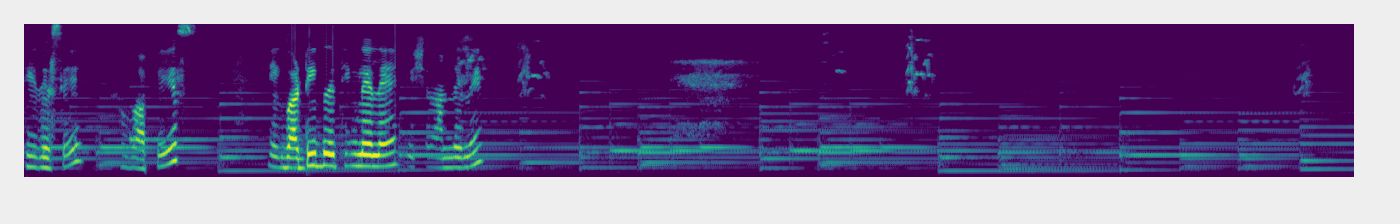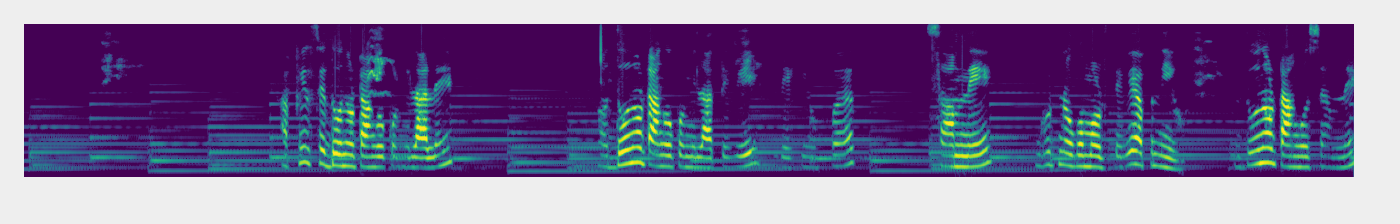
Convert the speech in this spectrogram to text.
धीरे से वापस एक बार डीप ब्रीथिंग ले लें विश्राम ले लें। अब फिर से दोनों टांगों को मिला लें। और दोनों टांगों को मिलाते हुए देखिए ऊपर, सामने, घुटनों को मोड़ते हुए अपनी ओर। दोनों टांगों से हमने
